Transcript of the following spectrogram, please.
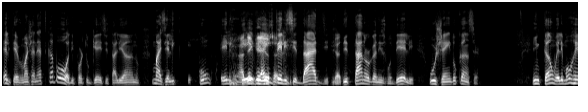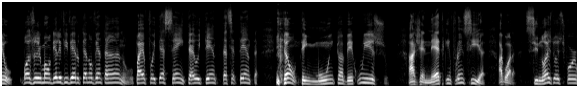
ele teve uma genética boa de português, italiano, mas ele, com, ele teve a infelicidade de estar no organismo dele o gene do câncer. Então ele morreu. Mas os irmãos dele viveram até 90 anos. O pai foi até 100, até 80, até 70. Então tem muito a ver com isso. A genética influencia. Agora, se nós dois for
